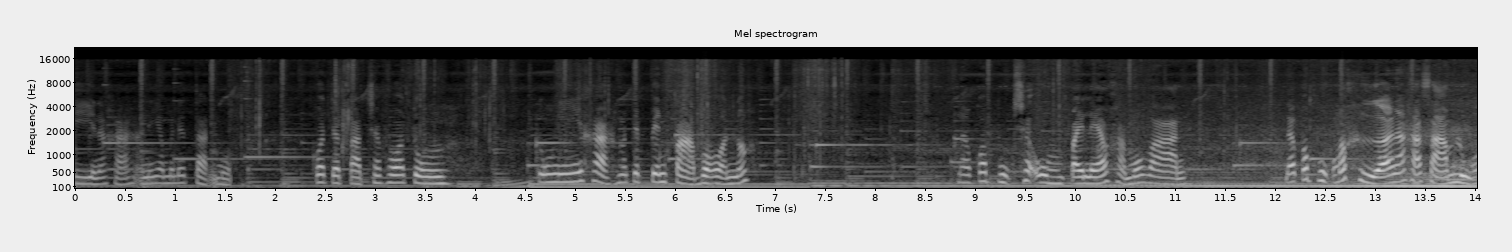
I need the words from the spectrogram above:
ดีนะคะ อันนี้ยังไม่ได้ตัดหมด ก็จะตัดเฉพาะตรงตรงนี้ค่ะ มันจะเป็นป่าบอนเนาะ แล้วก็ปลูกชะอมไปแล้วค่ะเมื่อวาน แล้วก็ปลูกมะเขือนะคะสามหลุม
